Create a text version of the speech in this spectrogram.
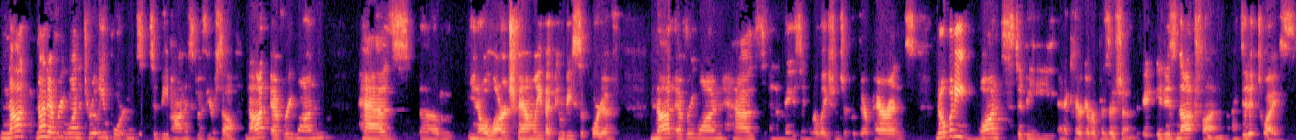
not not everyone it's really important to be honest with yourself. Not everyone has um, you know a large family that can be supportive. Not everyone has an amazing relationship with their parents. Nobody wants to be in a caregiver position. It, it is not fun. I did it twice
